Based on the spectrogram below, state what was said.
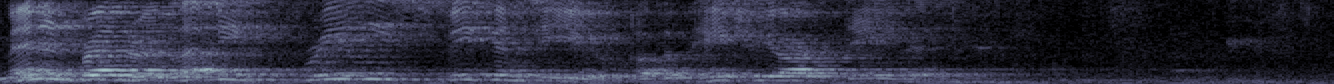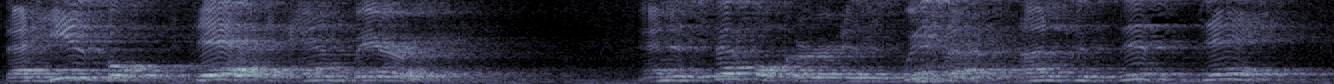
Men and brethren, let me freely speak unto you of the patriarch David, that he is both dead and buried, and his sepulchre is with us unto this day.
